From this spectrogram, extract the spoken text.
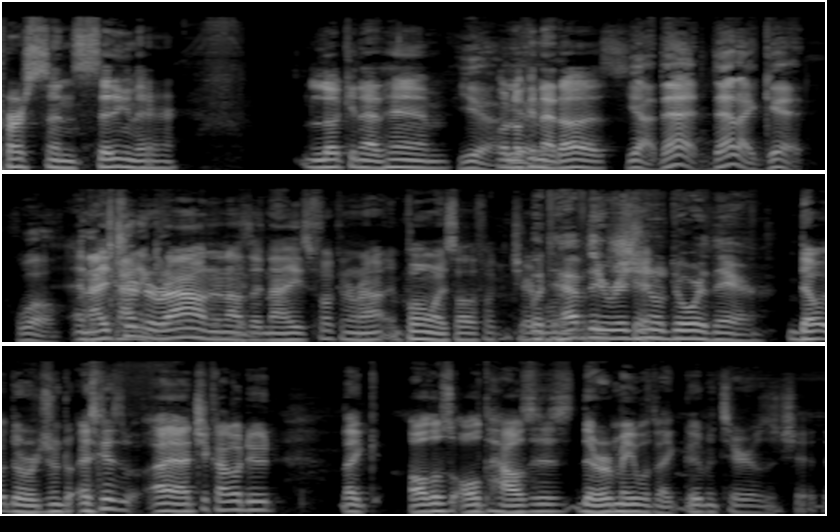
person sitting there, looking at him, Yeah, or looking yeah, at us. yeah, that that I get. Well, And I, turned around and I was like, "Nah, he's fucking around." And boom, I saw the fucking chair. But to have the was like, original "Shit." door there. the the original, it's because uh, Chicago, dude, like all those old houses, they were made with like good materials and shit.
